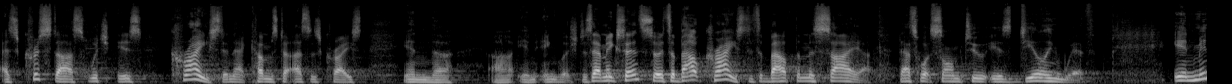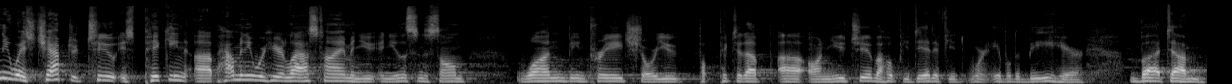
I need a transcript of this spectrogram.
as Christos, which is Christ. And that comes to us as Christ in the uh, in English. Does that make sense? So it's about Christ, it's about the Messiah. That's what Psalm 2 is dealing with in many ways, chapter 2 is picking up. How many were here last time and you, and you listened to Psalm 1 being preached, or you p- picked it up uh, on YouTube? I hope you did if you weren't able to be here. But um,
